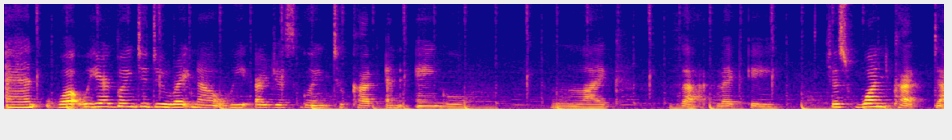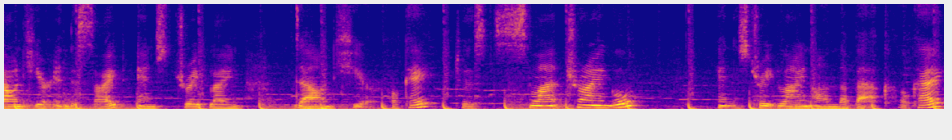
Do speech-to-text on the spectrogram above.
and what we are going to do right now we are just going to cut an angle like that like a just one cut down here in the side and straight line down here okay just slant triangle and a straight line on the back okay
